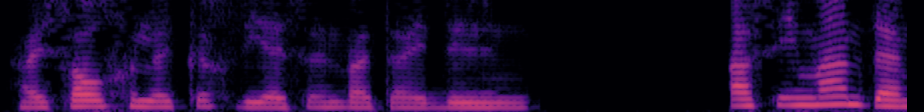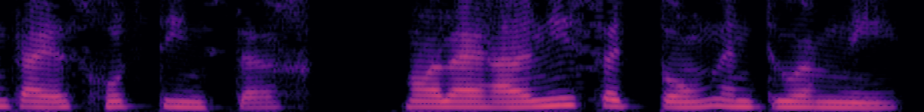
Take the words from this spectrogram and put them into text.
hij zal gelukkig wees in wat hij doen. Als iemand denkt hij is godsdienstig, maar hij hou nie sy tong en toom nie,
